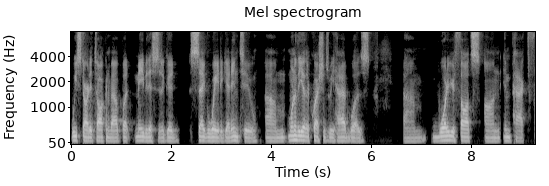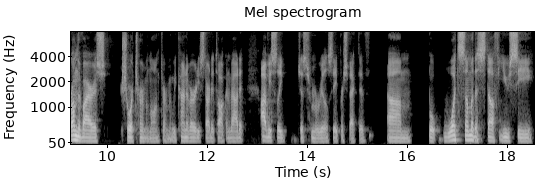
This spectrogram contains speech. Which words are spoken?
we started talking about. But maybe this is a good segue to get into. Um, one of the other questions we had was, um, what are your thoughts on impact from the virus, short term and long term? And we kind of already started talking about it. Obviously, just from a real estate perspective. Um, but what's some of the stuff you see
